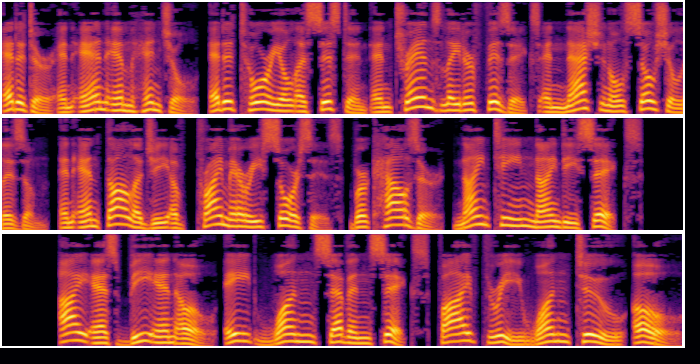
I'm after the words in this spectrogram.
editor and Anne M. Hentschel, editorial assistant and translator Physics and National Socialism, an anthology of primary sources Birkhäuser, 1996. ISBN 0-8176-5312-0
